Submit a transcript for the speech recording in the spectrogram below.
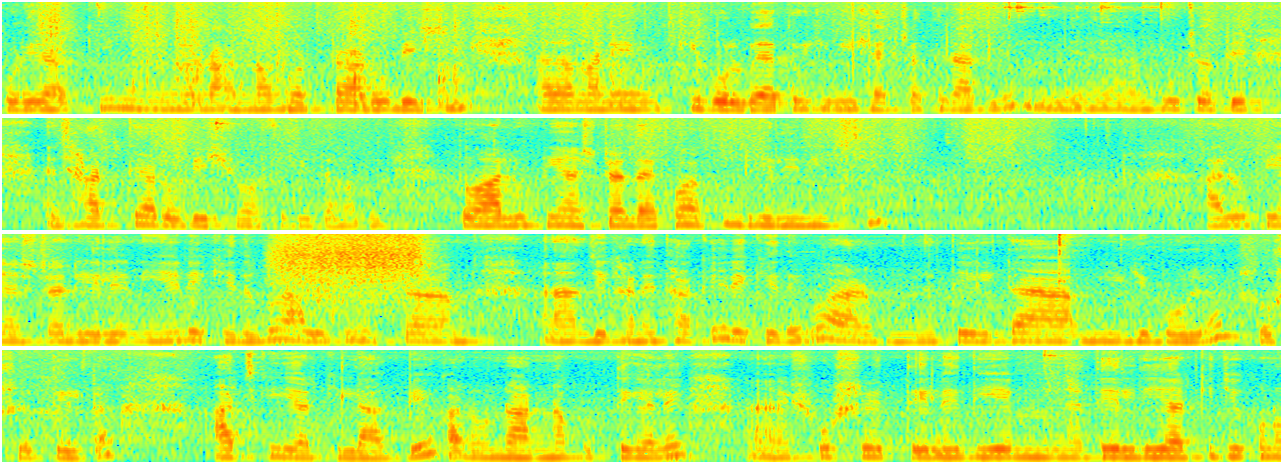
করে আর কি রান্নাঘরটা আরও বেশি মানে কি বলব, এত জিনিস একসাথে রাখলে গুছোতে ঝাড়তে আরও বেশি অসুবিধা হবে। তো আলু পেঁয়াজটা দেখো এখন ঢেলে নিচ্ছি। আলু পেঁয়াজটা ঢেলে নিয়ে রেখে দেবো। আলু পেঁয়াজটা যেখানে থাকে রেখে দেবো। আর তেলটা আমি যে বললাম, সর্ষের তেলটা। আজকেই আর কি লাগবে। কারণ রান্না করতে গেলে সর্ষের তেলে দিয়ে তেল দিয়ে আর কি যে কোনো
